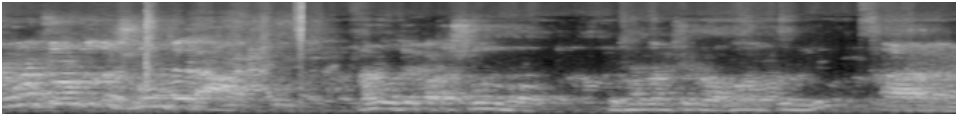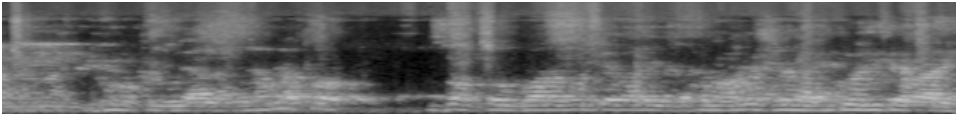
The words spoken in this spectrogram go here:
আমার তো অন্তত শুনতে দাও। আমি ওদের কথা শুনব। এটার নাম ছিল রহমান করলি রহমতুল্লাহ আমরা তো যত বড় হতে পারি যত মানুষের ভাগ্য দিতে পারি।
